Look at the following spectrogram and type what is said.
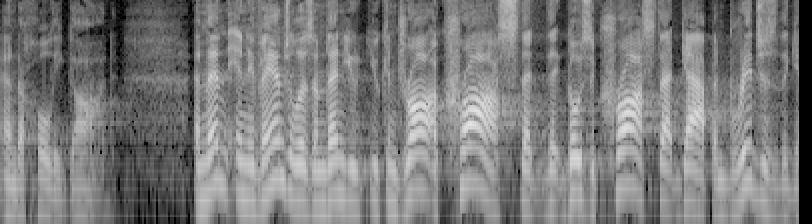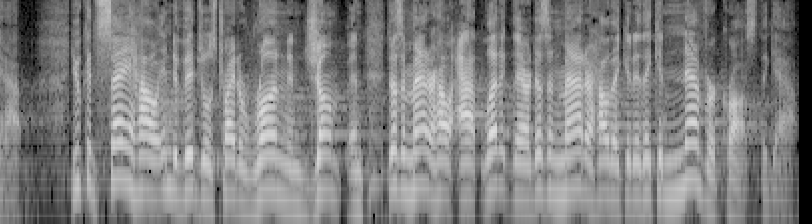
and a holy God. And then in evangelism, then you, you can draw a cross that, that goes across that gap and bridges the gap. You could say how individuals try to run and jump, and doesn't matter how athletic they are, doesn't matter how they could, they can never cross the gap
